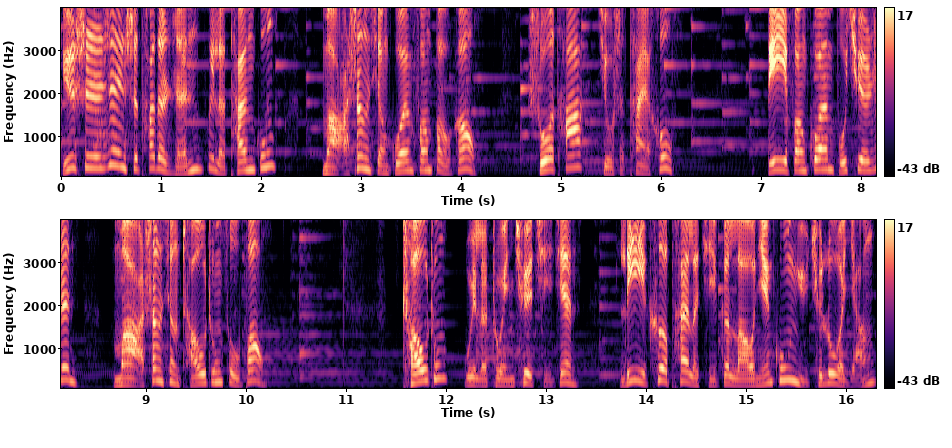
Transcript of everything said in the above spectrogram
于是认识他的人为了贪功，马上向官方报告。说她就是太后，地方官不确认，马上向朝中奏报。朝中为了准确起见，立刻派了几个老年宫女去洛阳。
